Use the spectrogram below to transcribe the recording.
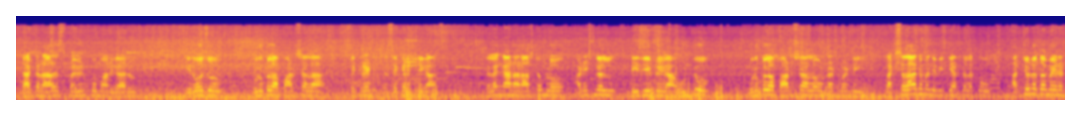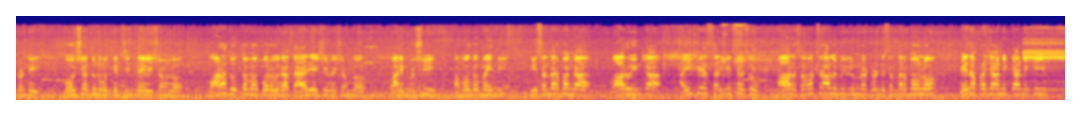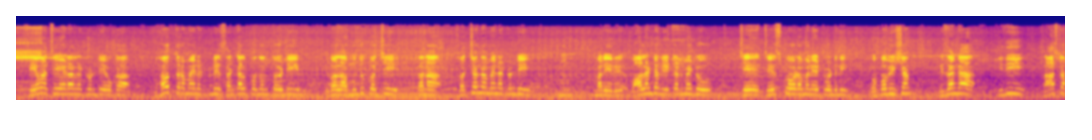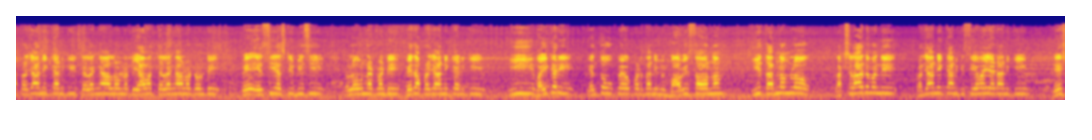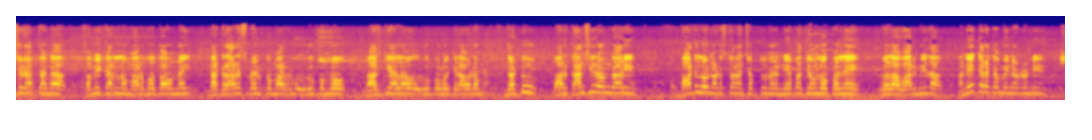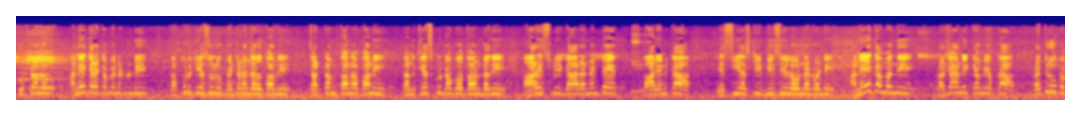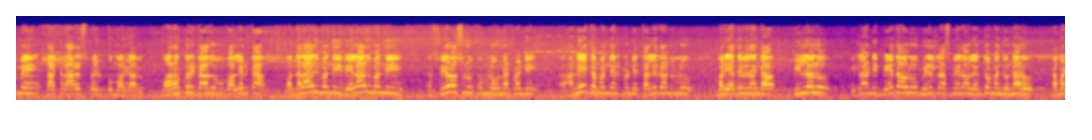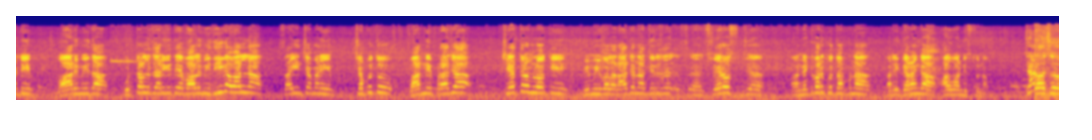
డాక్టర్ ఆర్ఎస్ ప్రవీణ్ కుమార్ గారు ఈరోజు గురుకుల పాఠశాల సెక్రటరీ సెక్రటరీగా తెలంగాణ రాష్ట్రంలో అడిషనల్ డీజీపీగా ఉంటూ గురుకుల పాఠశాలలో ఉన్నటువంటి లక్షలాది మంది విద్యార్థులకు అత్యున్నతమైనటువంటి భవిష్యత్తును తీర్చిదిద్దే విషయంలో భారత ఉత్తమ పౌరులుగా తయారు చేసే విషయంలో వారి కృషి అమోఘమైంది. ఈ సందర్భంగా వారు ఇంకా ఐపీఎస్ సర్వీసెస్ ఆరు సంవత్సరాలు మిగిలినటువంటి సందర్భంలో పేద ప్రజానికానికి సేవ చేయడాలన్నటువంటి ఒక మహోత్తరమైనటువంటి సంకల్పంతో ఇవాళ ముందుకొచ్చి తన స్వచ్ఛందమైనటువంటి మరి వాలంటీర్ రిటైర్మెంట్ చే చేసుకోవడం అనేటువంటిది గొప్ప విషయం. నిజంగా ఇది రాష్ట్ర ప్రజానికానికి తెలంగాణలో ఉన్న యావత్ తెలంగాణ ఉన్నటువంటి ఎస్సీ ఎస్టీ బీసీలో ఉన్నటువంటి పేద ప్రజానికానికి ఈ వైఖరి ఎంతో ఉపయోగపడుతుందని మేము భావిస్తూ ఉన్నాం. ఈ తరుణంలో లక్షలాది మంది ప్రజానీకానికి సేవ చేయడానికి దేశవ్యాప్తంగా సమీకరణలు మారబోతూ ఉన్నాయి. డాక్టర్ ఆర్ఎస్ ప్రవీణ్ కుమార్ రూ- రూపంలో రాజకీయాల రూపంలోకి రావడం. దట్టు వారు కాంశీరామ్ గారి బాటలో నడుస్తానని చెప్తున్న నేపథ్యం లోపలనే ఇవాళ వారి మీద అనేక రకమైనటువంటి కుట్రలు అనేక రకమైనటువంటి తప్పుడు కేసులు పెట్టడం జరుగుతుంది. చట్టం తన పని తను చేసుకుంటూ పోతూ ఉంటుంది. ఆర్ఎస్పీ గారు అనంటే వారి వెనుక ఎస్సీ ఎస్టీ బీసీలో ఉన్నటువంటి అనేక మంది ప్రజానీకం యొక్క ప్రతిరూపమే డాక్టర్ ఆర్ఎస్ ప్రవీణ్ కుమార్ గారు. వారొక్కరు కాదు వాళ్ళ వెనుక వందలాది మంది వేలాది మంది స్వేరోస్ రూపంలో ఉన్నటువంటి అనేక మంది అయినటువంటి తల్లిదండ్రులు మరి అదేవిధంగా పిల్లలు ఇట్లాంటి మేధావులు మిడిల్ క్లాస్ మేధావులు ఎంతోమంది ఉన్నారు. కాబట్టి వారి మీద కుట్రలు జరిగితే వాళ్ళ మీద ఈగ వాళ్ళ సహించమని చెబుతూ వారిని ప్రజా క్షేత్రంలోకి మేము ఇవాళ రాజన్న స్వేరోస్ నెట్వర్క్ తరఫున మరి ఘనంగా ఆహ్వానిస్తున్నాం. ఈరోజు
